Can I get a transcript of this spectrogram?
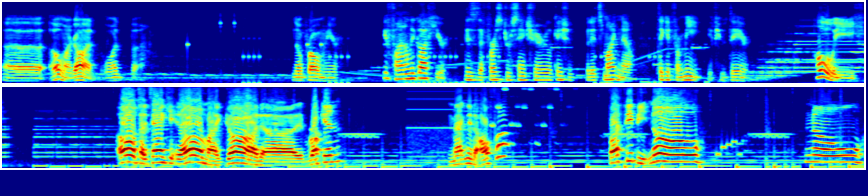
Uh, oh my god, what the... No problem here. You finally got here. This is the first true sanctuary location, but it's mine now. Take it from me, if you dare. Holy... Oh, Titanic... Oh my god, uh, Rockin? Magnet Alpha? 5 PP, no! No!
